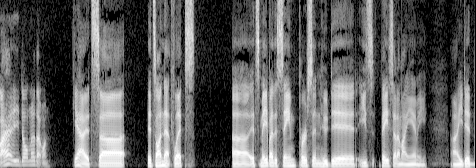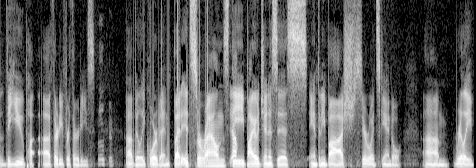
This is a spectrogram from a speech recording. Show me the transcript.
I don't know that one. Yeah, it's uh it's on Netflix. Uh it's made by the same person who did he's based out of Miami. Uh he did the U uh, 30 for 30s. Okay. Uh Billy Corben, but it surrounds the biogenesis Anthony Bosch steroid scandal. Um really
